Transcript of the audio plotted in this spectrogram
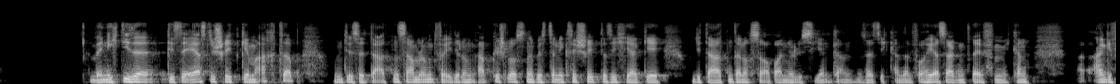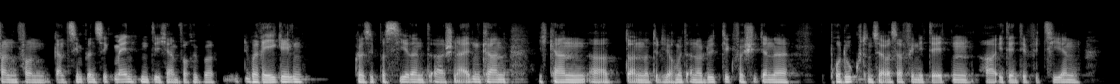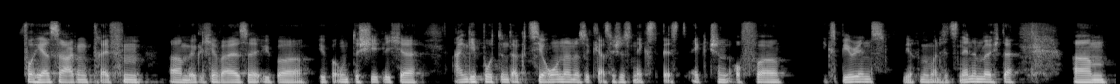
Wenn ich diese, diese ersten Schritt gemacht habe und diese Datensammlung und Veredelung abgeschlossen habe, ist der nächste Schritt, dass ich hergehe und die Daten dann auch sauber analysieren kann. Das heißt, ich kann dann Vorhersagen treffen, ich kann äh, angefangen von ganz simplen Segmenten, die ich einfach über, über Regeln quasi basierend äh, schneiden kann. Ich kann äh, dann natürlich auch mit Analytik verschiedene Produkt- und Serviceaffinitäten äh, identifizieren, Vorhersagen treffen, äh, möglicherweise über, über unterschiedliche Angebote und Aktionen, also klassisches Next Best Action Offer Experience, wie auch immer man das jetzt nennen möchte, ähm,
